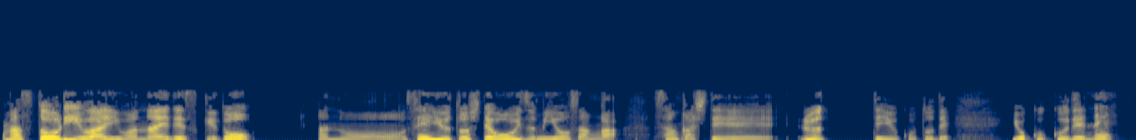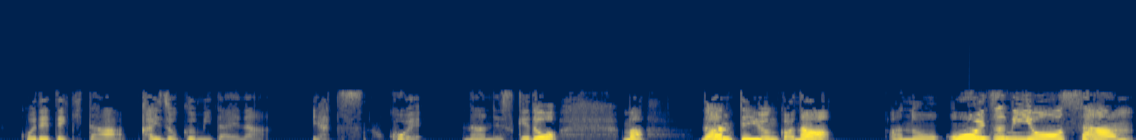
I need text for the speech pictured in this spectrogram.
まあ、ストーリーは言わないですけど、あのー声優として大泉洋さんが参加してるっていうことで、予告でね、こう出てきた海賊みたいなやつの声なんですけど、まあ、なんて言うんかな。あの、大泉洋さん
